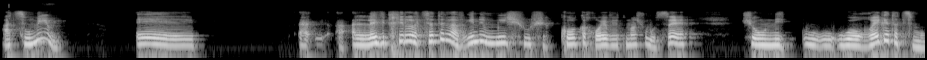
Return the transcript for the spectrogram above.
עצומים. אה, הלב התחיל לצאת אליו, הנה מישהו שכל כך אוהב את מה שהוא עושה, שהוא הוא, הוא, הוא הורג את עצמו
